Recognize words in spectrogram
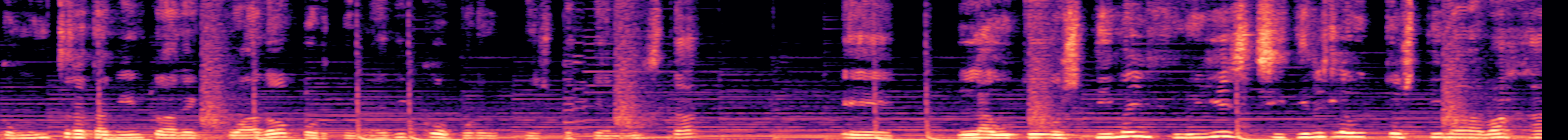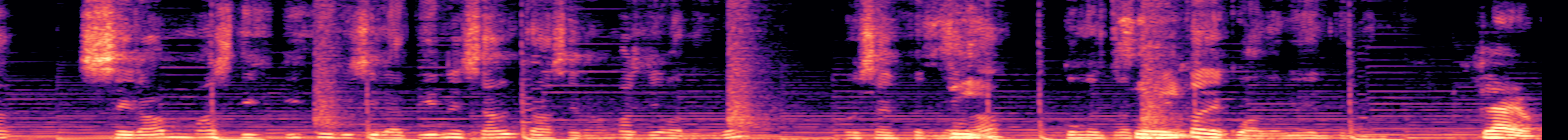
con un tratamiento adecuado por tu médico o por tu especialista, eh, la autoestima influye. Si tienes la autoestima baja, será más difícil y si la tienes alta, será más llevadero esa enfermedad con el tratamiento adecuado, evidentemente. Claro,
